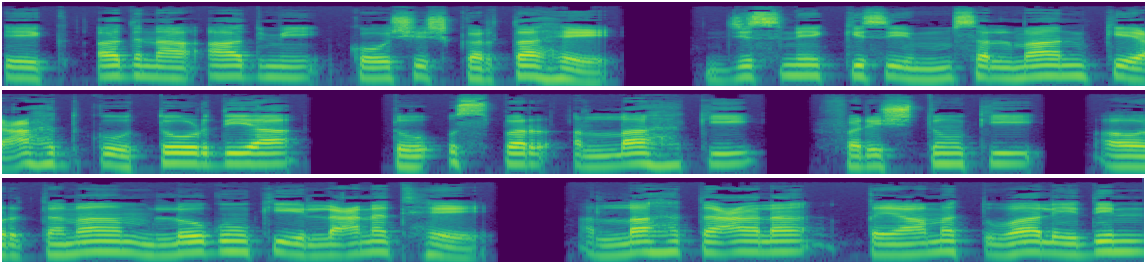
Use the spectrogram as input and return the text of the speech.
ایک ادنا آدمی کوشش کرتا ہے، جس نے کسی مسلمان کے عہد کو توڑ دیا، تو اس پر اللہ کی، فرشتوں کی اور تمام لوگوں کی لعنت ہے۔ اللہ تعالی قیامت والے دن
